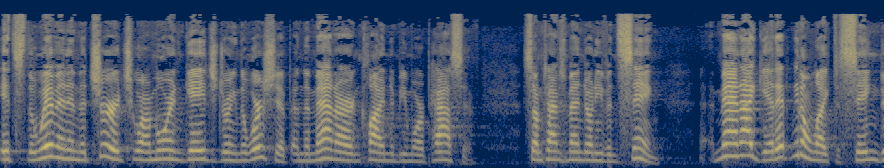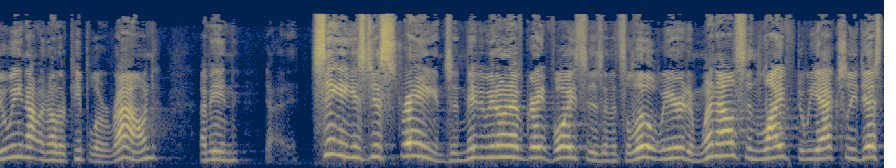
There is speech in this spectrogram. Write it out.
it's the women in the church who are more engaged during the worship, and the men are inclined to be more passive. Sometimes men don't even sing. Man, I get it. We don't like to sing, do we? Not when other people are around. I mean, singing is just strange, and maybe we don't have great voices, and it's a little weird. And when else in life do we actually just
